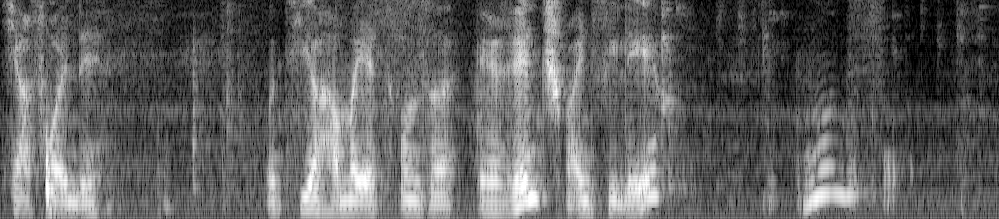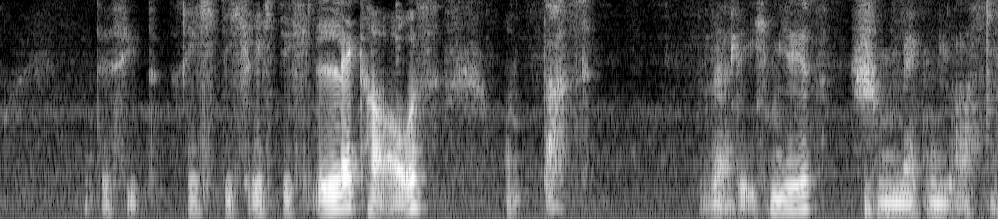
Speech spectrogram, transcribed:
Tja, Freunde. Und hier haben wir jetzt unser Rindschweinfilet. Das sieht richtig, richtig lecker aus. Und das werde ich mir jetzt schmecken lassen.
